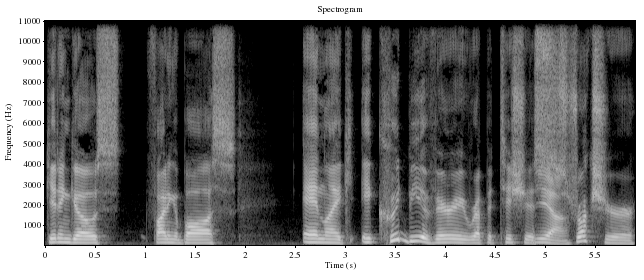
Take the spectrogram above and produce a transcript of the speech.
getting ghosts, fighting a boss, and like it could be a very repetitious Yeah. structure,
